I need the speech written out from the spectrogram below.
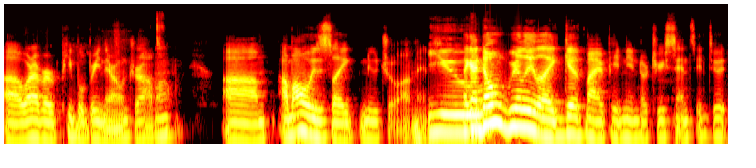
uh whatever people bring their own drama. Um, I'm always like neutral on it. you Like I don't really like give my opinion or two cents into it.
